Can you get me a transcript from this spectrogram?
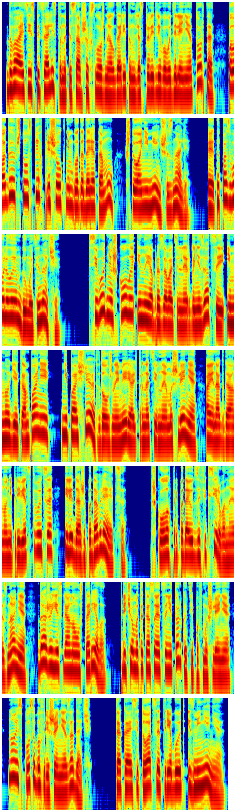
Два IT-специалиста, написавших сложный алгоритм для справедливого деления торта, полагают, что успех пришел к ним благодаря тому, что они меньше знали. Это позволило им думать иначе. Сегодня школы, иные образовательные организации и многие компании не поощряют в должной мере альтернативное мышление, а иногда оно не приветствуется или даже подавляется. В школах преподают зафиксированное знание, даже если оно устарело. Причем это касается не только типов мышления, но и способов решения задач. Такая ситуация требует изменения.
